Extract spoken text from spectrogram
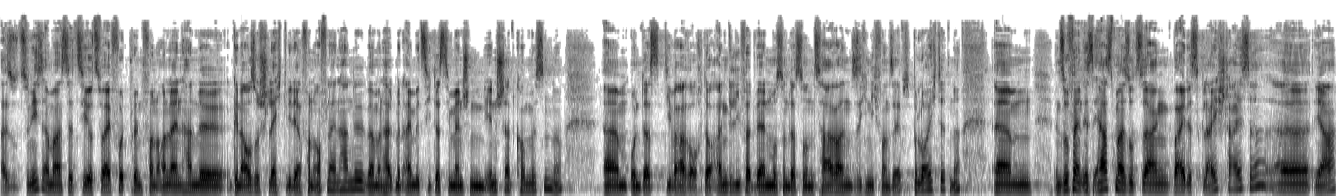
Also zunächst einmal ist der CO2-Footprint von Onlinehandel genauso schlecht wie der von Offlinehandel, weil man halt mit einbezieht, dass die Menschen in die Innenstadt kommen müssen ne? ähm, und dass die Ware auch da angeliefert werden muss und dass so ein Zara sich nicht von selbst beleuchtet. Ne? Ähm, insofern ist erstmal sozusagen beides gleich scheiße, äh, ja.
